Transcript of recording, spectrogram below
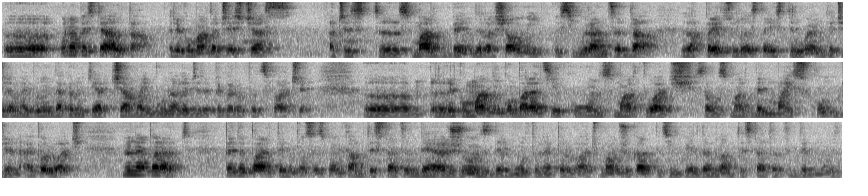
Uh, una peste alta, recomand acest ceas, acest uh, Smart Band de la Xiaomi? Cu siguranță da. La prețul ăsta este una dintre cele mai bune, dacă nu chiar cea mai bună alegere pe care o poți face. Uh, îl recomand în comparație cu un smartwatch sau un smart band mai scump, gen Apple Watch. Nu neapărat. Pe de o parte, nu pot să spun că am testat de ajuns de mult un Apple Watch, m-am jucat puțin cu el, dar nu l-am testat atât de mult,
